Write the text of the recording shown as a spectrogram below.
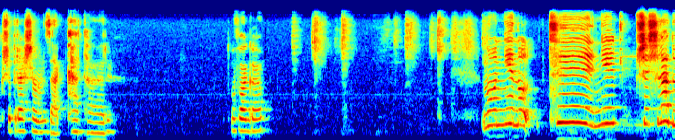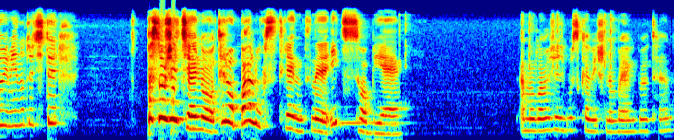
Przepraszam za katar. Uwaga. No nie no, ty nie prześladuj mnie, no to ci ty pasożycie, no, ty robalu wstrętny, idź sobie. A mogłam wziąć błyskawiczny, bo jakby ten...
